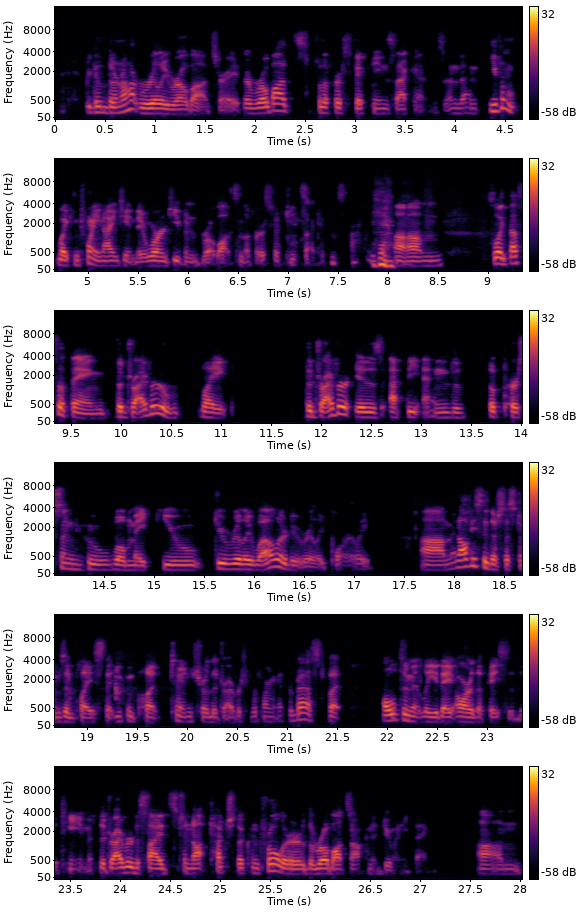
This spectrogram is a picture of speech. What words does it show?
because they're not really robots, right? They're robots for the first 15 seconds. And then even like in 2019, they weren't even robots in the first 15 seconds. Yeah. Um, so like that's the thing. The driver, like the driver is at the end the person who will make you do really well or do really poorly. Um, and obviously there's systems in place that you can put to ensure the driver's performing at their best, but ultimately they are the face of the team. If the driver decides to not touch the controller, the robot's not going to do anything. Um,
